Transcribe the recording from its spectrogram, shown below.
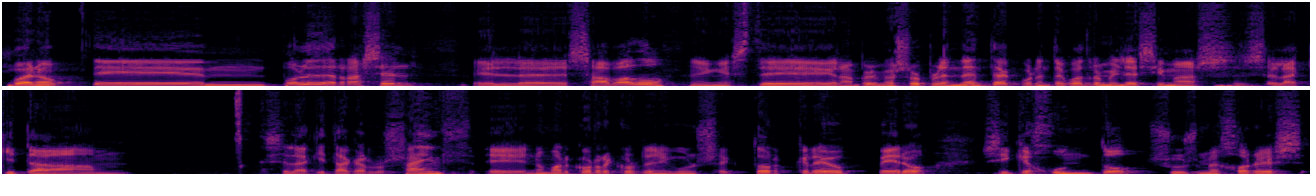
Bueno, eh, pole de Russell el eh, sábado en este Gran Premio, sorprendente, a 44 milésimas se la quita se la quita Carlos Sainz. Eh, no marcó récord de ningún sector, creo, pero sí que juntó sus mejores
